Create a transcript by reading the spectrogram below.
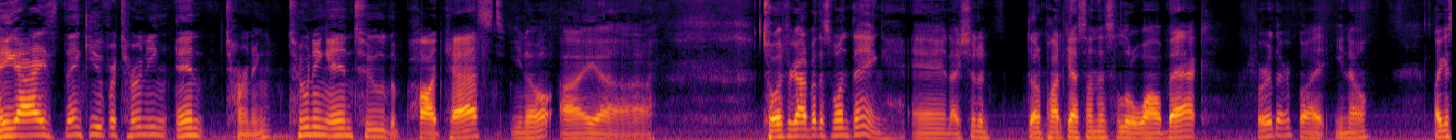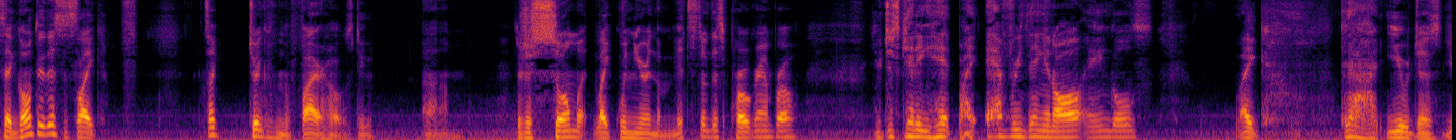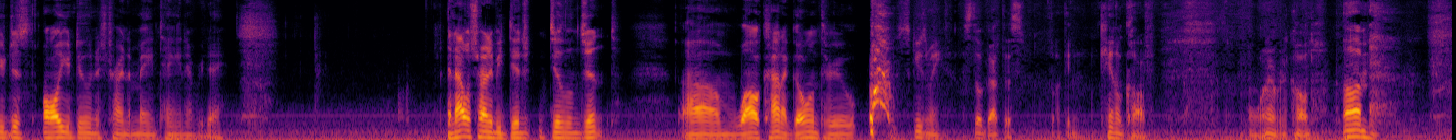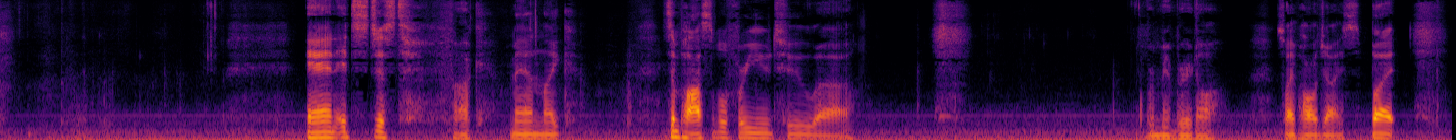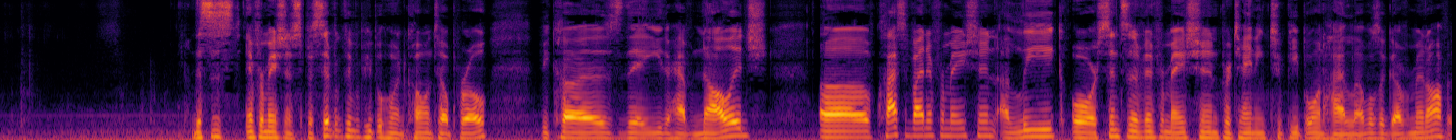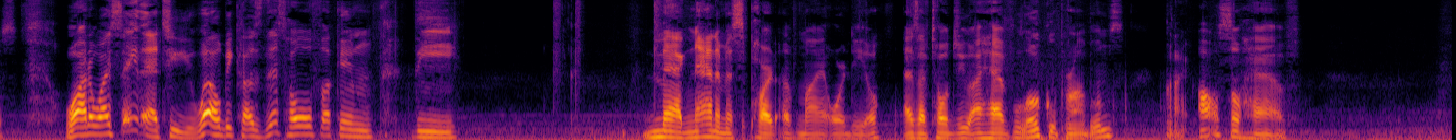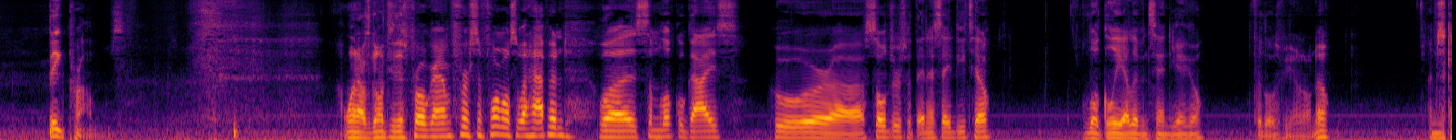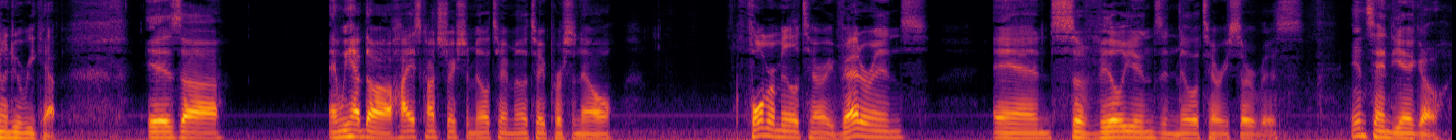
Hey guys, thank you for turning in turning tuning into the podcast. You know, I uh totally forgot about this one thing and I should have done a podcast on this a little while back further, but you know, like I said, going through this it's like it's like drinking from the fire hose, dude. Um there's just so much like when you're in the midst of this program, bro, you're just getting hit by everything in all angles. Like God, you're just you're just all you're doing is trying to maintain every day. And I was trying to be dig- diligent um, while kind of going through. excuse me, I still got this fucking kennel cough or whatever it's called. Um, and it's just fuck, man. Like it's impossible for you to uh, remember it all. So I apologize. But this is information specifically for people who are in COINTELPRO because they either have knowledge of classified information, a leak, or sensitive information pertaining to people in high levels of government office. Why do I say that to you? Well, because this whole fucking the magnanimous part of my ordeal, as I've told you, I have local problems, but I also have big problems. When I was going through this program, first and foremost, what happened was some local guys who were uh, soldiers with NSA detail. Locally, I live in San Diego. For those of you who don't know, I'm just going to do a recap. Is uh, and we have the highest concentration of military, military personnel, former military, veterans, and civilians in military service in San Diego.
